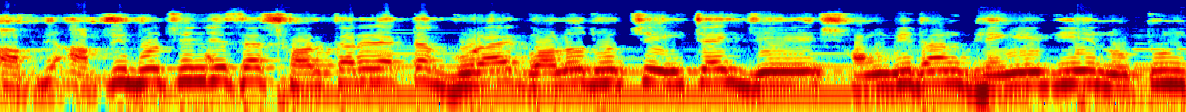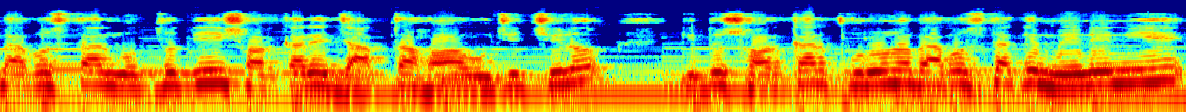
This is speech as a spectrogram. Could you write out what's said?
আপনি আপনি বলছেন যে স্যার সরকারের একটা গোড়ায় গলদ হচ্ছে এইটাই যে সংবিধান ভেঙে দিয়ে নতুন ব্যবস্থার মধ্য দিয়েই সরকারের যাত্রা হওয়া উচিত ছিল। কিন্তু সরকার পুরনো ব্যবস্থাকে মেনে নিয়ে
